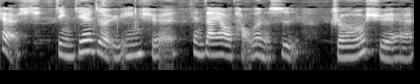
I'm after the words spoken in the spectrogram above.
Chesh，紧接着语音学，现在要讨论的是哲学。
